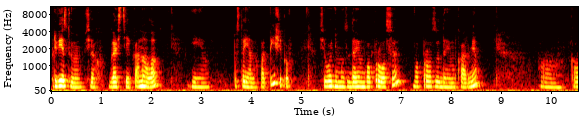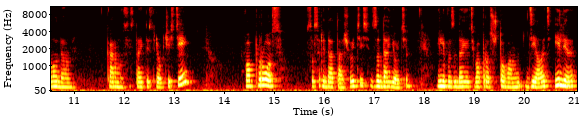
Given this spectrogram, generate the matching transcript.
Приветствую всех гостей канала и постоянных подписчиков. Сегодня мы задаем вопросы. Вопрос задаем карме. А, колода кармы состоит из трех частей. Вопрос сосредотачивайтесь, задаете. Или вы задаете вопрос, что вам делать, или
